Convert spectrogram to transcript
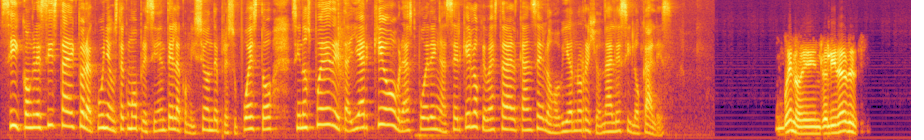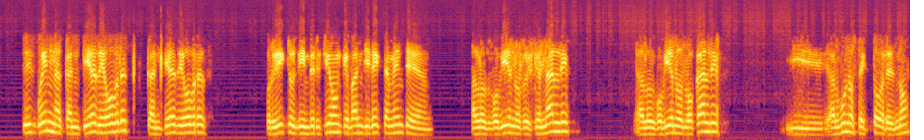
Sí, congresista Héctor Acuña, usted como presidente de la Comisión de Presupuesto, si nos puede detallar qué obras pueden hacer, qué es lo que va a estar al alcance de los gobiernos regionales y locales. Bueno, en realidad es, buena cantidad de obras, cantidad de obras, proyectos de inversión que van directamente a, a los gobiernos regionales, a los gobiernos locales y algunos sectores, ¿no?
